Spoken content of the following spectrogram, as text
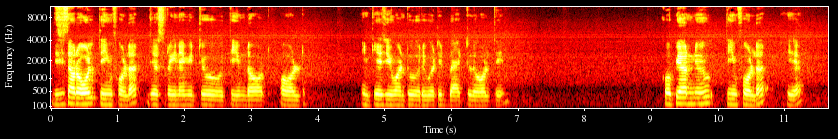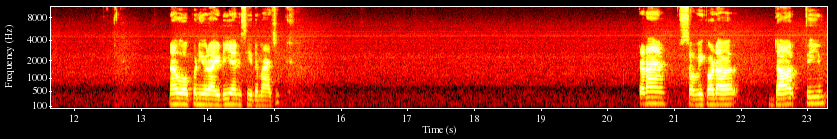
This is our old theme folder. Just rename it to theme dot old in case you want to revert it back to the old theme. Copy our new theme folder here. Now open your IDE and see the magic. Ta-da! so we got our dark theme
